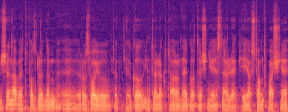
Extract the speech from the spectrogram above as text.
że nawet pod względem e, rozwoju takiego intelektualnego też nie jest najlepiej. A stąd właśnie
